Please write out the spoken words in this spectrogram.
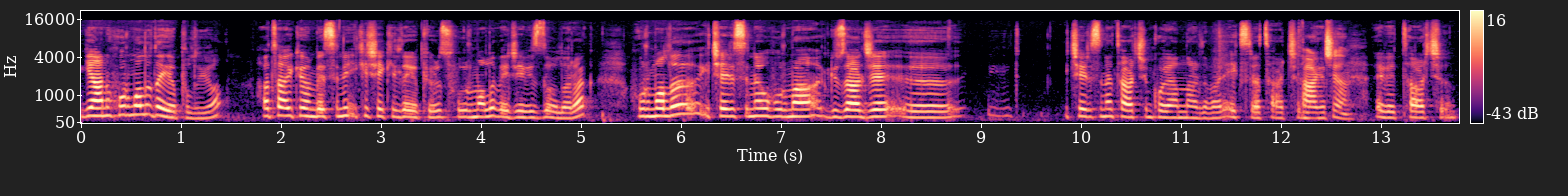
yani hurmalı da yapılıyor. Hatay kömbesini iki şekilde yapıyoruz. Hurmalı ve cevizli olarak. Hurmalı içerisine hurma güzelce e, içerisine tarçın koyanlar da var. Ekstra tarçın. Tarçın. Evet tarçın.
